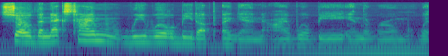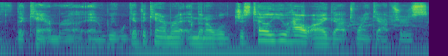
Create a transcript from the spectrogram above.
So the next time we will meet up again, I will be in the room with the camera, and we will get the camera, and then I will just tell you how I got 20 captures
